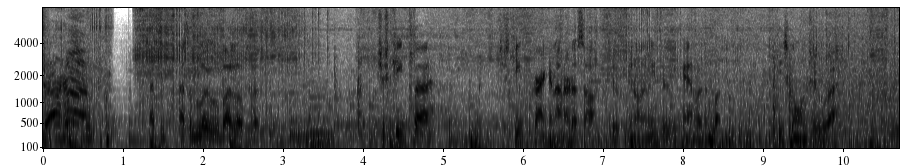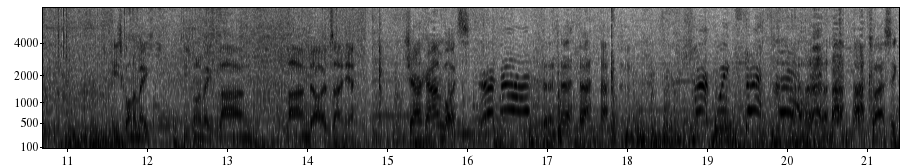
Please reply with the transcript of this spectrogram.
Shark on. That's a, that's a blue by the look of it. Just keep, uh, just keep cranking on her, that's all. Do, you know what I mean? Do what you can with him, but he's going to, uh, he's going to make, he's going to make long, long dives on you. Shark on, boys. Shark on! shark week starts now! Classic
